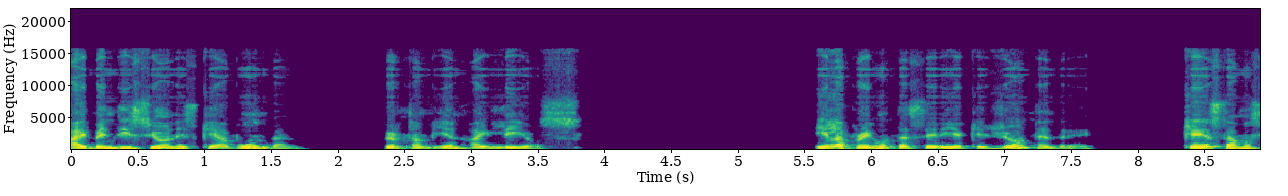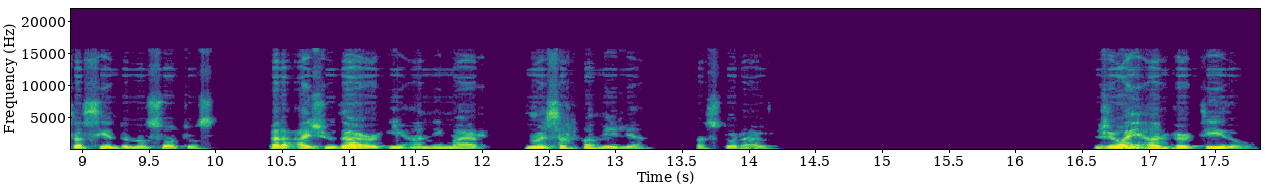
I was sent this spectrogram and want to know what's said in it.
Hay bendiciones que abundan, pero también hay líos. Y la pregunta sería que yo tendré, ¿qué estamos haciendo nosotros para ayudar y animar nuestra familia pastoral? Yo he advertido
